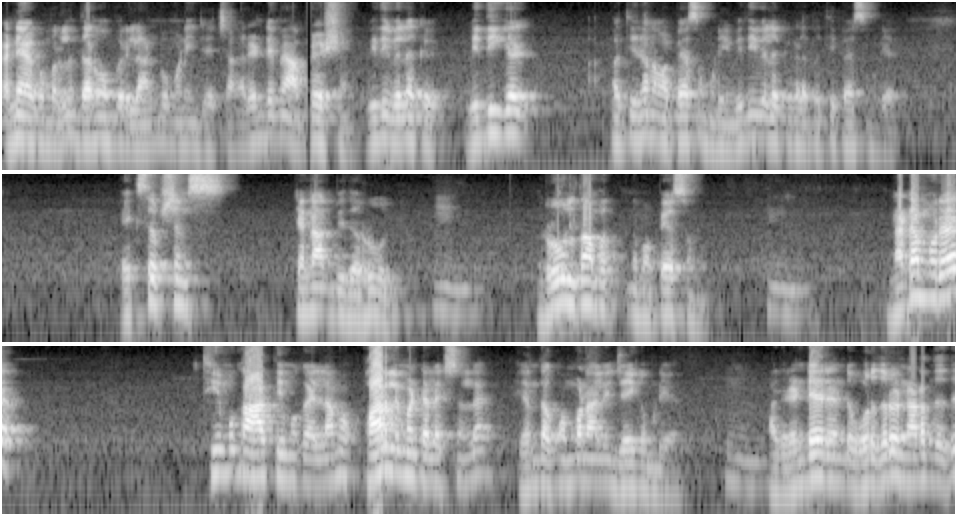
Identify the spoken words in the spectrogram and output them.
கன்னியாகுமரியிலும் தருமபுரியில் அன்புமணியும் ஜெயிச்சாங்க. ரெண்டுமே அப்ரேஷன் விதி விலக்கு விதிகள் பற்றி தான் நம்ம பேச முடியும். விதி விலக்குகளை பற்றி பேச முடியாது. Exceptions cannot be the rule. Rule தான் நம்ம பேசணும். நடைமுறை திமுக அதிமுக இல்லாமல் பார்லிமெண்ட் எலெக்ஷனில் எந்த கொம்பனாலையும் ஜெயிக்க முடியாது. அது ரெண்டே ரெண்டு ஒரு தடவை நடந்தது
